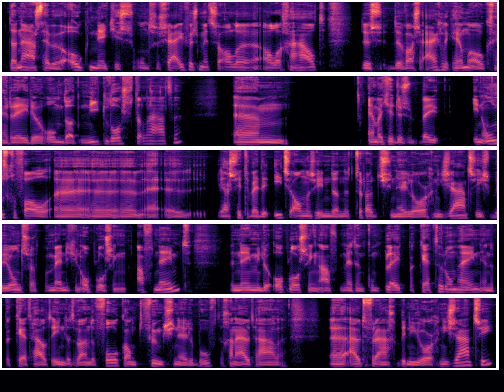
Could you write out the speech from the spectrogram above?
Daarnaast hebben we ook netjes onze cijfers met z'n allen, allen gehaald. Dus er was eigenlijk helemaal ook geen reden om dat niet los te laten. Um, en wat je dus bij, in ons geval uh, uh, ja, zitten wij er iets anders in dan de traditionele organisaties. Bij ons, op het moment dat je een oplossing afneemt, dan neem je de oplossing af met een compleet pakket eromheen. En het pakket houdt in dat we aan de voorkant functionele behoeften gaan uithalen, uitvragen binnen je organisatie.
